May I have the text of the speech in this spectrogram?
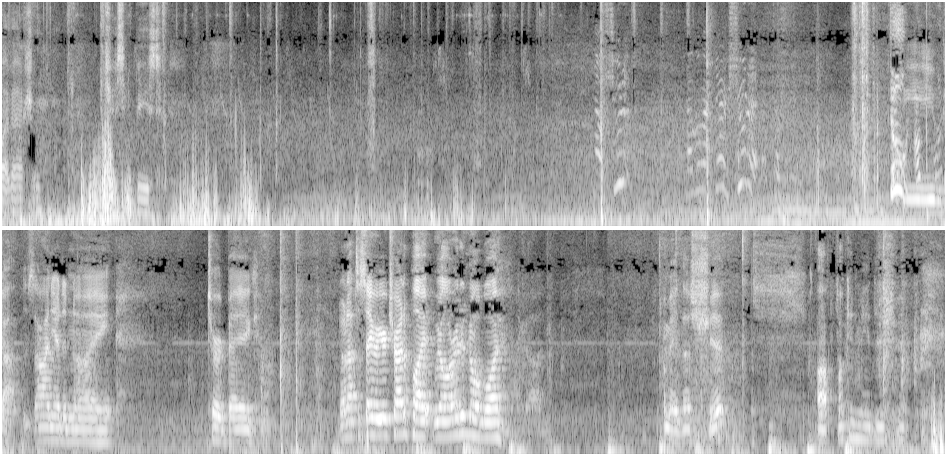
Live action. Chasing a beast. Now shoot it. Now go right there. Shoot it. Dude! We've got lasagna tonight. Turd bag. Don't have to say who you're trying to play. We already know, boy. I made this shit. I fucking made this shit.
